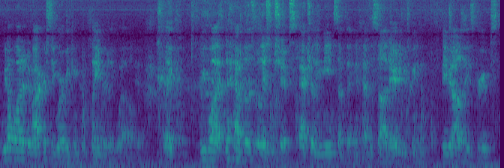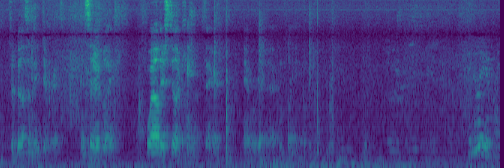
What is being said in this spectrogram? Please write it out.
we don't want a democracy where we can complain really well. Like we want to have those relationships actually mean something and have the solidarity between maybe all of these groups to build something different instead of like, well, there's still a king up there and we're gonna complain. The ability to complain,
